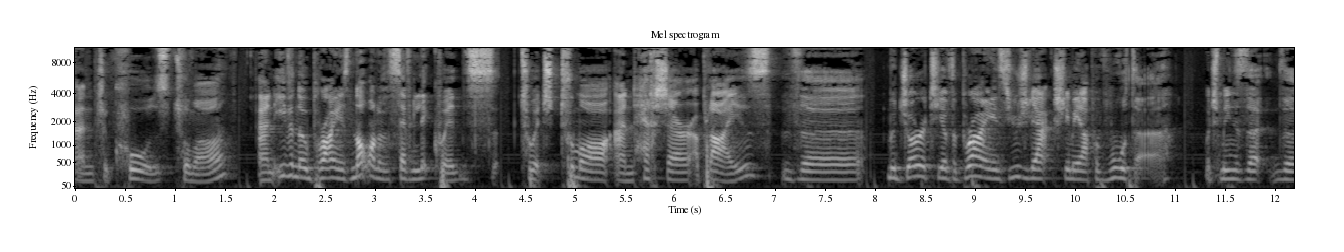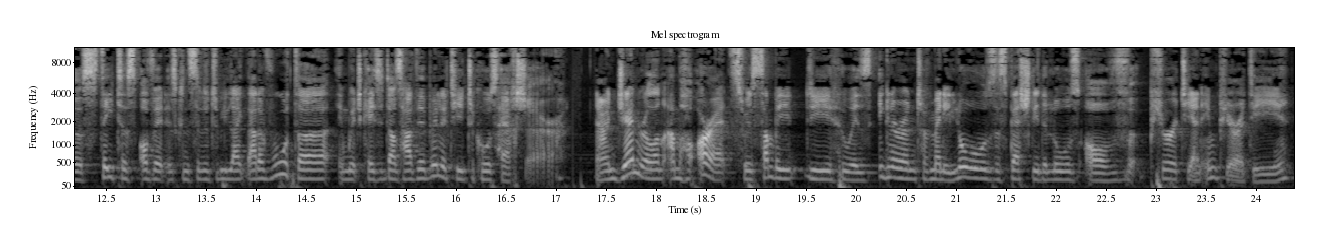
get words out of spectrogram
and to cause tuma. And even though brine is not one of the seven liquids to which tuma and hechsher applies, the majority of the brine is usually actually made up of water, which means that the status of it is considered to be like that of water, in which case it does have the ability to cause hechsher. Now, in general, an Am Ha'aretz, who is somebody who is ignorant of many laws, especially the laws of purity and impurity,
